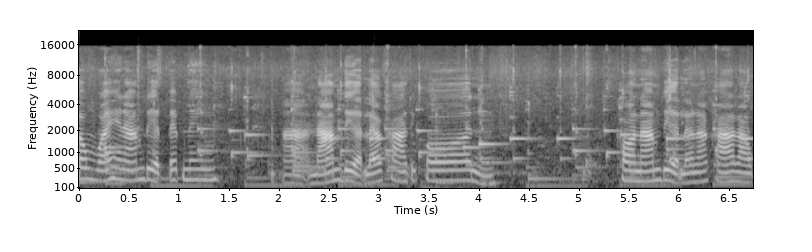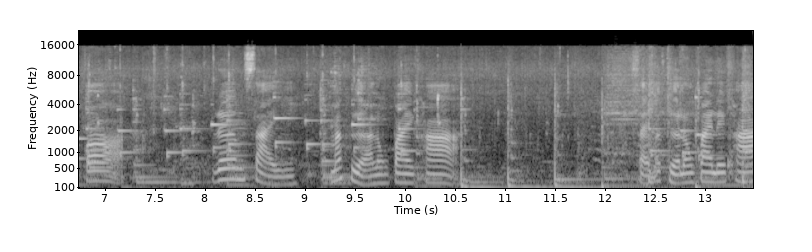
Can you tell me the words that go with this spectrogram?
ต้มไว้ให้น้ำเดือดแป๊บนึง อ่า น้ำเดือดแล้วค่ะทุกคน พอน้ำเดือดแล้วนะคะ เราก็ เริ่มใส่มะเขือลงไปค่ะ ใส่มะเขือลงไปเลยค่ะ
